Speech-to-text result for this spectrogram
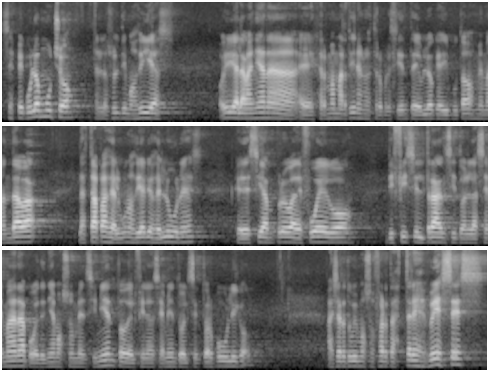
se especuló mucho en los últimos días. Hoy a la mañana eh, Germán Martínez, nuestro presidente de bloque de diputados, me mandaba las tapas de algunos diarios del lunes que decían prueba de fuego, difícil tránsito en la semana porque teníamos un vencimiento del financiamiento del sector público. Ayer tuvimos ofertas tres veces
